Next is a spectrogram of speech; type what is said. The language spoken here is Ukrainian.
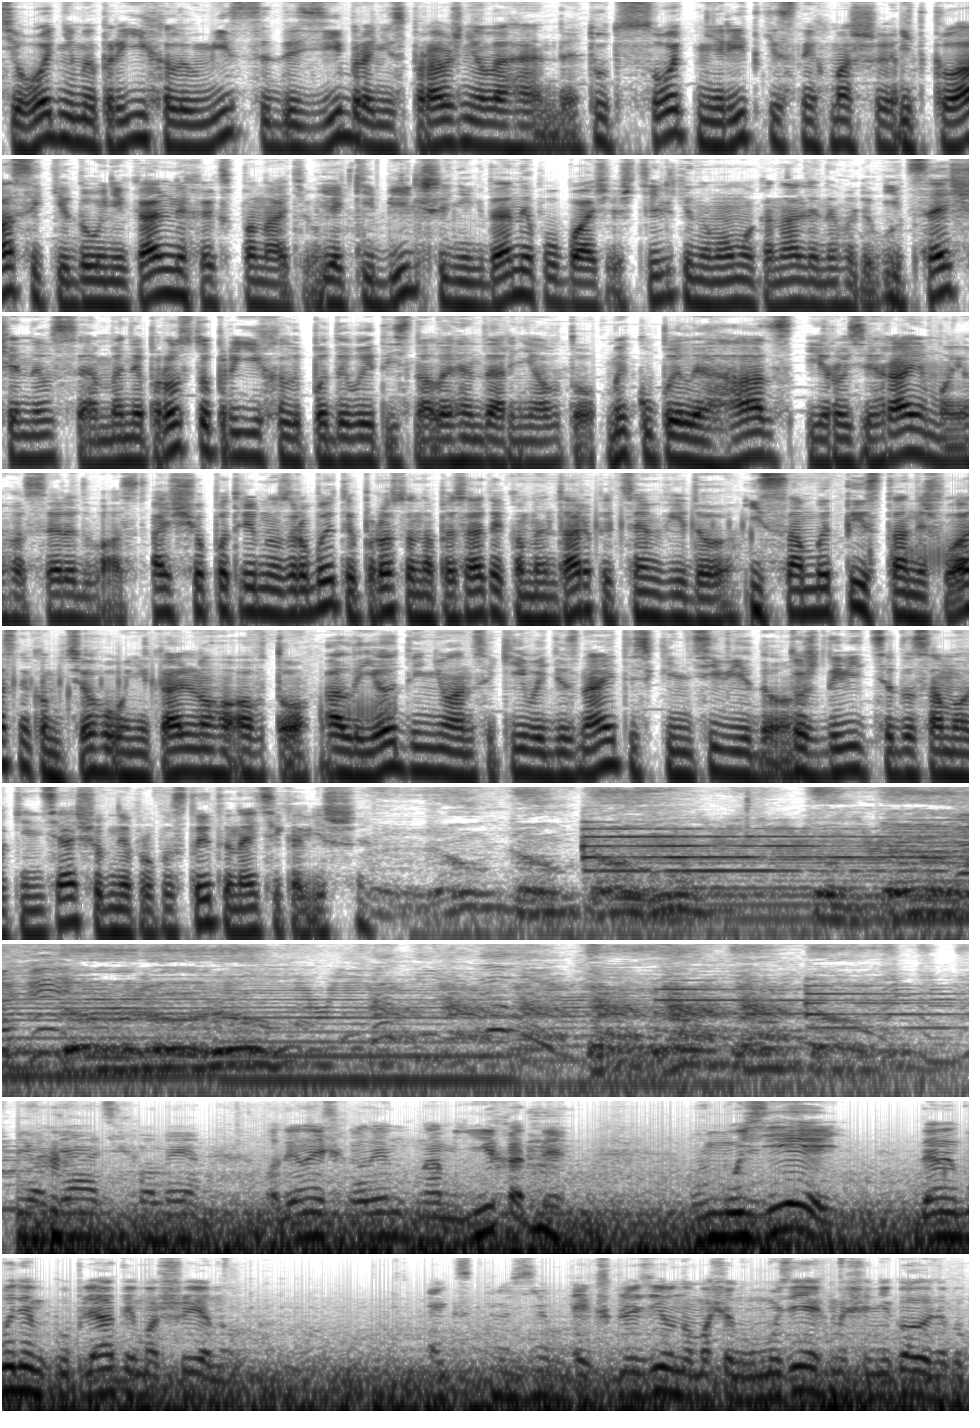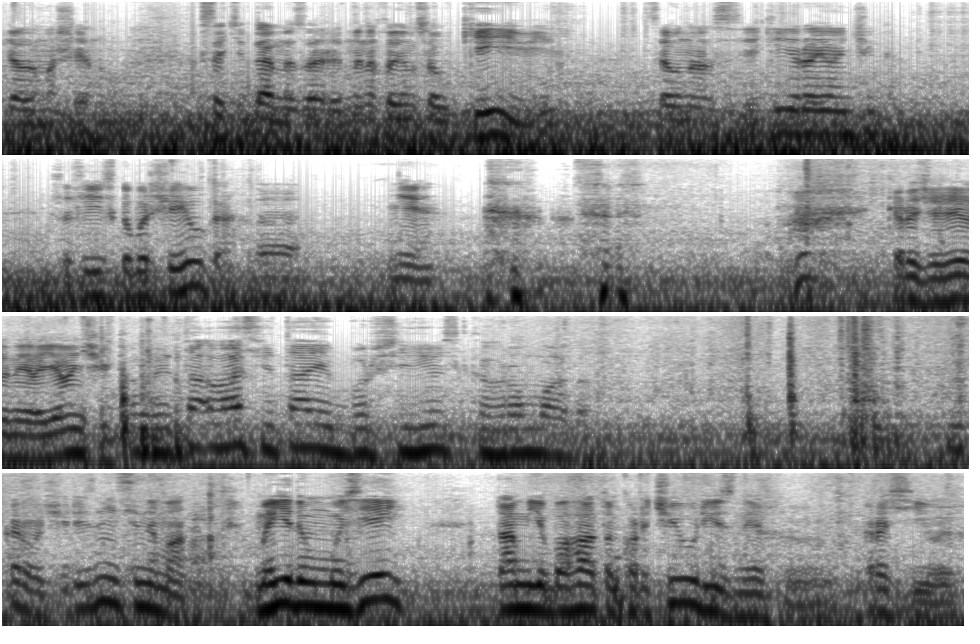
Сьогодні ми приїхали в місце, де зібрані справжні легенди. Тут сотні рідкісних машин від класики до унікальних експонатів, які більше ніде не побачиш, тільки на моєму каналі не Голівуд. І це ще не все. Ми не просто приїхали подивитись на легендарні авто. Ми купили газ і розіграємо його серед вас. А що потрібно зробити? Просто написати коментар під цим відео. І саме ти станеш власником цього унікального авто. Але є один нюанс, який ви дізнаєтесь в кінці відео. Тож дивіться до самого кінця, щоб не пропустити найцікавіше. 11 хвилин. 11 хвилин нам їхати в музей, де ми будемо купляти машину. Ексклюзив. Ексклюзивну машину. В музеях ми ще ніколи не купляли машину. Кстати, де ми зараз? Ми знаходимося в Києві. Це у нас який райончик? Софійська Борщагівка? Да. Ні. Коротше, жирний райончик. Віта- Вас вітає Борщагівська громада. Ну, коротше, різниці нема. Ми їдемо в музей, там є багато корчів різних, е, красивих.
